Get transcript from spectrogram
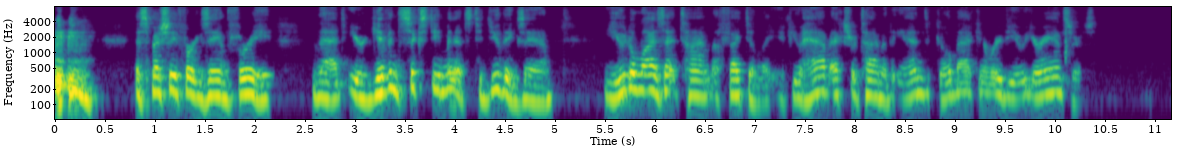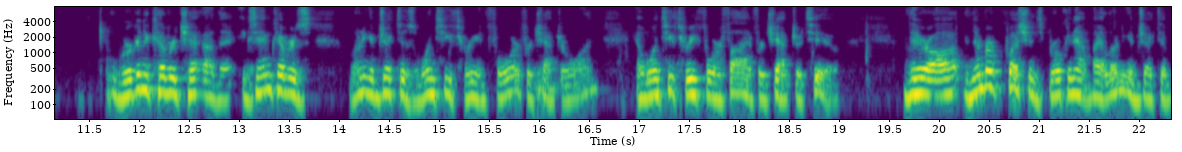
especially for exam three, that you're given 60 minutes to do the exam. Utilize that time effectively. If you have extra time at the end, go back and review your answers. We're going to cover uh, the exam covers learning objectives one, two, three, and four for chapter one, and one, two, three, four, five for chapter two. There are the number of questions broken out by learning objective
